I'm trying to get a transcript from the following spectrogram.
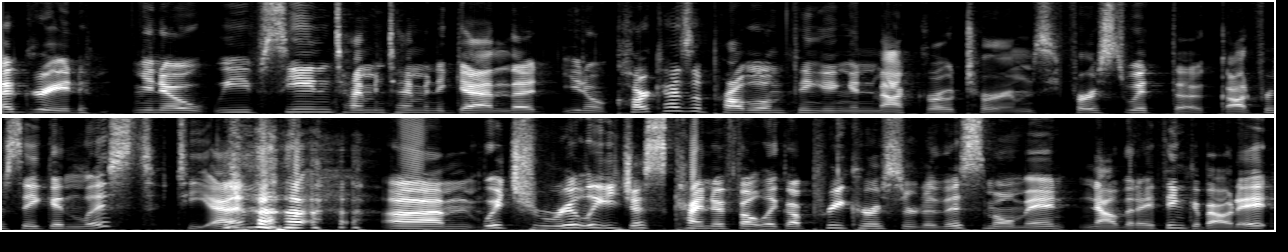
Agreed. You know, we've seen time and time and again that, you know, Clarke has a problem thinking in macro terms. First with the Godforsaken List, TM, um, which really just kind of felt like a precursor to this moment, now that I think about it.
